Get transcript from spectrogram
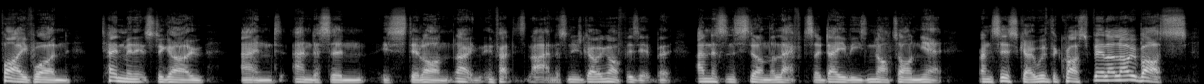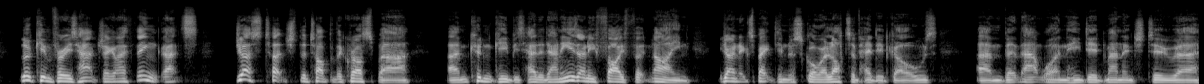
5 1, 10 minutes to go, and Anderson is still on. No, in fact, it's not Anderson who's going off, is it? But Anderson's still on the left, so Davies not on yet. Francisco with the cross. Villalobos looking for his hat trick, and I think that's just touched the top of the crossbar. Um, couldn't keep his header down. He's only five foot nine. You don't expect him to score a lot of headed goals, um, but that one he did manage to uh,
